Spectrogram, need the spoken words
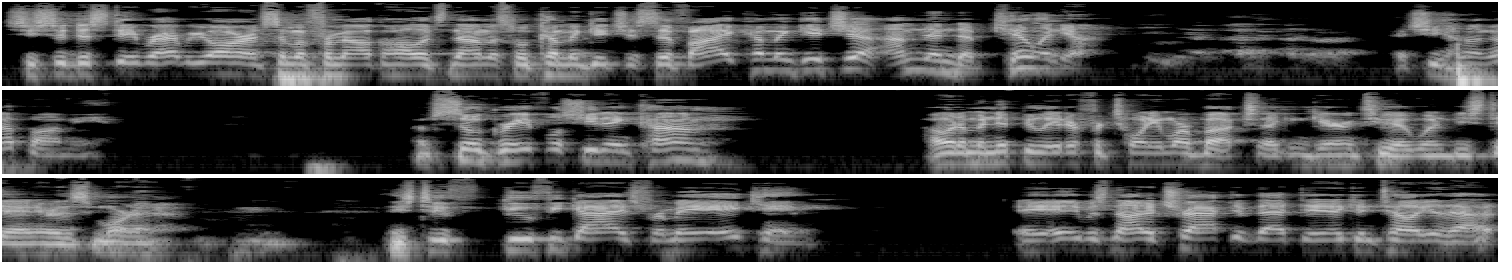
She said, just stay right where you are, and someone from Alcoholics Anonymous will come and get you. So if I come and get you, I'm going to end up killing you. And she hung up on me. I'm so grateful she didn't come. I would have manipulated her for 20 more bucks, and I can guarantee you I wouldn't be standing here this morning. These two goofy guys from AA came. AA was not attractive that day, I can tell you that.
